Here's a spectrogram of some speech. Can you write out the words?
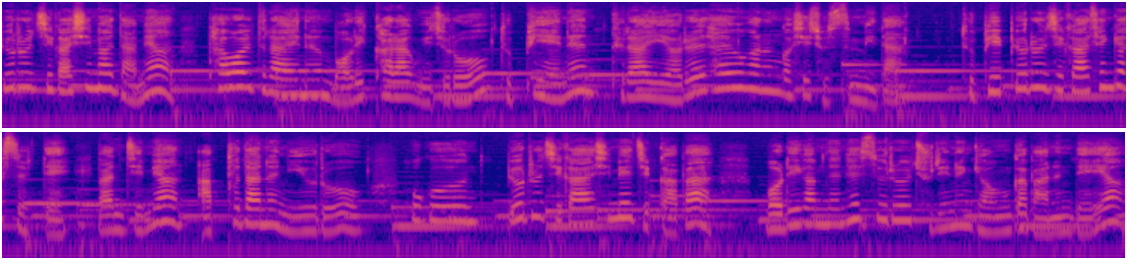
뾰루지가 심하다면 타월 드라이는 머리카락 위주로 두피에는 드라이어를 사용하는 것이 좋습니다. 두피 뾰루지가 생겼을 때 만지면 아프다는 이유로 혹은 뾰루지가 심해질까봐 머리 감는 횟수를 줄이는 경우가 많은데요.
